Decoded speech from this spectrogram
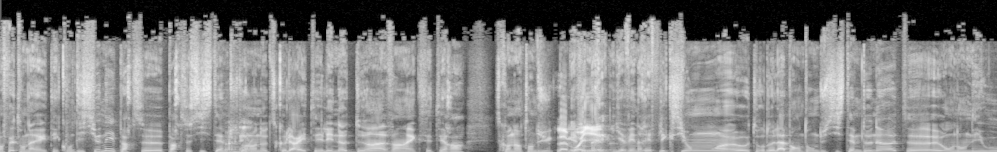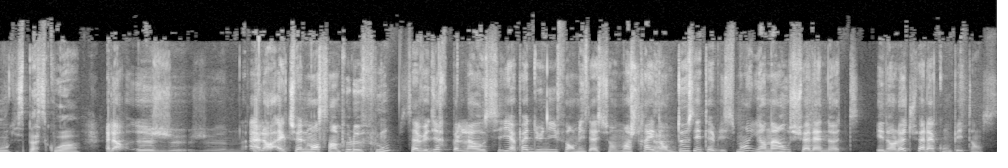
en fait, on a été conditionné par ce, par ce système tout au long de notre scolarité, les notes de 1 à 20, etc. Parce qu'on a entendu La qu'il y avait une moyenne. ré- il y avait une réflexion euh, autour de l'abandon du système de notes. euh, on en est où Qu'il se passe quoi? Alors, euh, je, je- Alors actuellement, c'est un peu le flou. Ça veut dire que là aussi, il n'y a pas d'uniformisation. Moi, je travaille dans deux établissements. Il y en a un où je suis à la note et dans l'autre, je suis à la compétence.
